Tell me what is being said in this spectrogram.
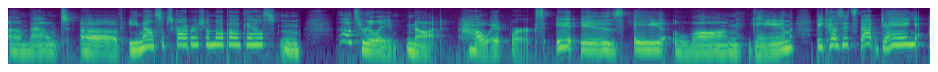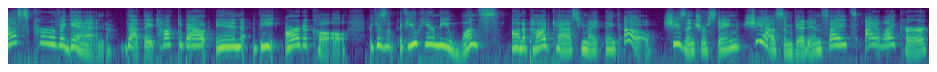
amount of email subscribers from that podcast, mm, that's really not how it works. It is a long game because it's that dang S curve again that they talked about in the article. Because if you hear me once on a podcast, you might think, oh, she's interesting. She has some good insights. I like her.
